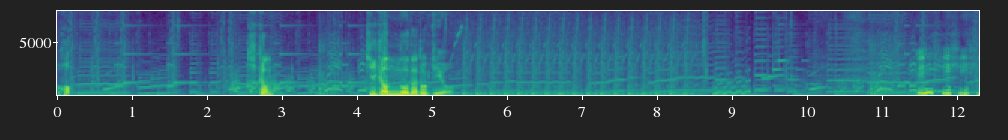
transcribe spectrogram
ほっ。機関。機関のだ時よ。えひひひと。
